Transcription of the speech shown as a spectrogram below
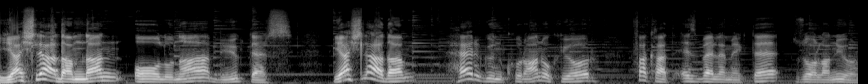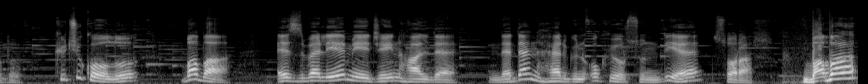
Yaşlı adamdan oğluna büyük ders. Yaşlı adam her gün Kur'an okuyor fakat ezberlemekte zorlanıyordu. Küçük oğlu baba ezberleyemeyeceğin halde neden her gün okuyorsun diye sorar. Baba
